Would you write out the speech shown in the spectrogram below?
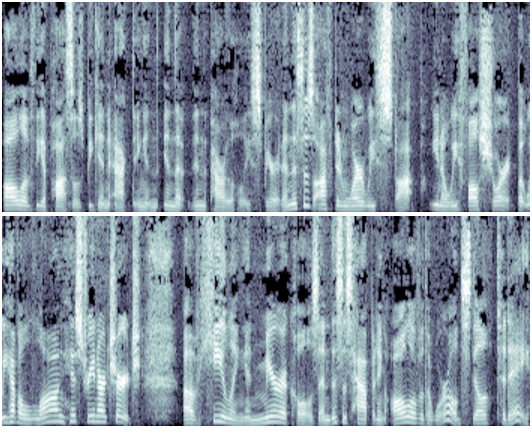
all of the apostles begin acting in, in the in the power of the Holy Spirit. And this is often where we stop. You know, we fall short. But we have a long history in our church of healing and miracles, and this is happening all over the world still today.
